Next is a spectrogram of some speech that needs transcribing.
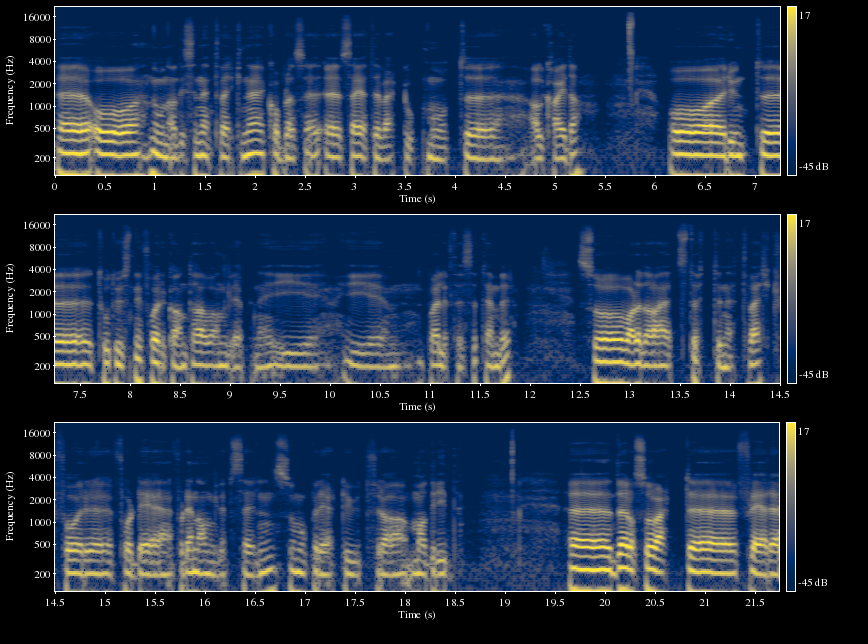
Eh, og noen av disse nettverkene kobla seg etter hvert opp mot Al Qaida. Og rundt 2000, i forkant av angrepene i, i, på 11.9., så var det da et støttenettverk for, for, det, for den angrepscellen som opererte ut fra Madrid. Eh, det har også vært eh, flere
